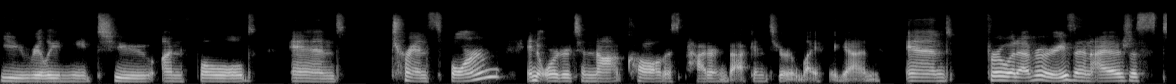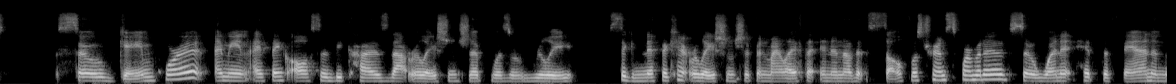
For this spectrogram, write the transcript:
you really need to unfold and transform in order to not call this pattern back into your life again. And for whatever reason, I was just so game for it. I mean, I think also because that relationship was a really significant relationship in my life that in and of itself was transformative. So when it hit the fan and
